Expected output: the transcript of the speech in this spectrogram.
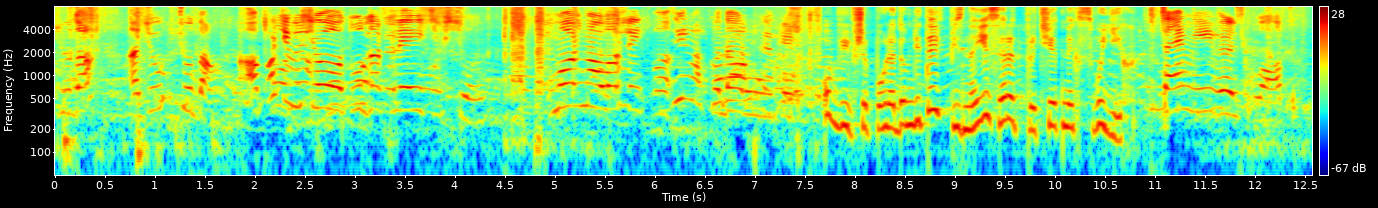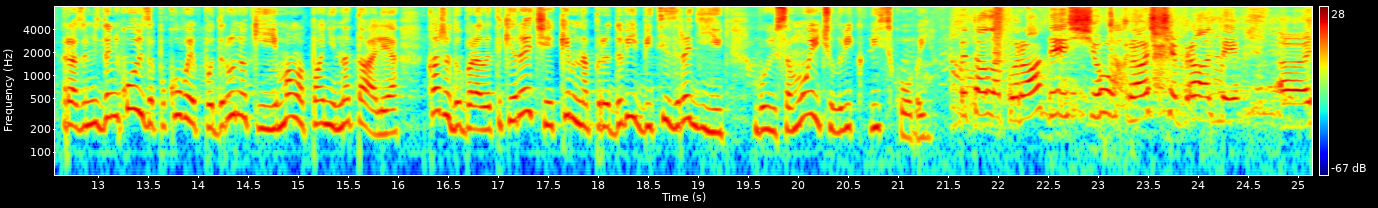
сюди, а цю сюди. А потім все тут заклеїти все. Можна ложити по- подарунки. Обвівши поглядом дітей, впізнає серед причетних своїх. Це весь клас. Разом із донькою запаковує подарунок її мама пані Наталія. Каже, добирали такі речі, яким на передовій бійці зрадіють, бо й у самої чоловік військовий. Питала поради, що краще брати, е,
